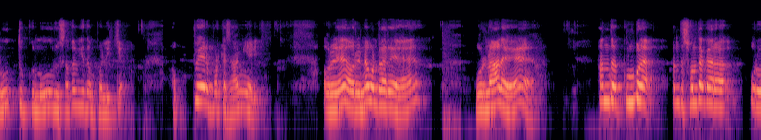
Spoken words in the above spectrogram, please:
நூற்றுக்கு நூறு சதவீதம் பழிக்கும். அப்பேற்பட்ட சாமியாடி. அவர் அவர் என்ன பண்ணுறாரு ஒரு நாள் அந்த கும்பலை அந்த சொந்தக்கார ஒரு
